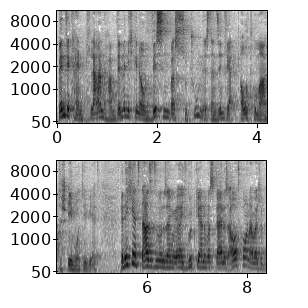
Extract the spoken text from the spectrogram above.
Wenn wir keinen Plan haben, wenn wir nicht genau wissen, was zu tun ist, dann sind wir automatisch demotiviert. Wenn ich jetzt da sitzen würde und sagen, ja, ich würde gerne was Geiles aufbauen, aber ich habe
